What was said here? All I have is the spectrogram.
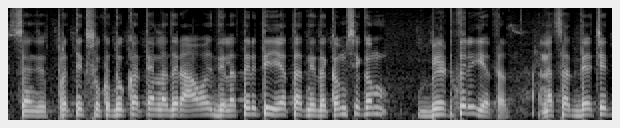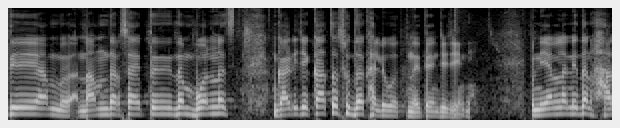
संज प्रत्येक सुखदुःखात त्यांना जर आवाज दिला तरी ते येतात नाही तर कमसे कम भेट तरी घेतात. आणि सध्याचे ते आम- नामदार साहेब तर निदान बोलणंच गाडीचे काचा सुद्धा खाली होत नाही त्यांच्या जेणे पण यांना निदान हात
